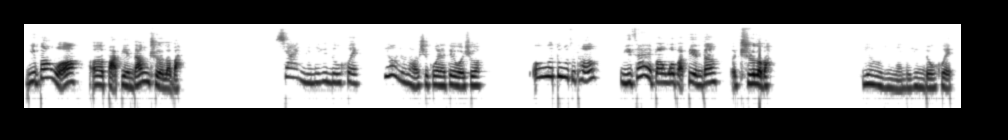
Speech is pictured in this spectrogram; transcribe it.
你帮我呃把便当吃了吧。”下一年的运动会，又有老师过来对我说：“哦，我肚子疼，你再帮我把便当呃吃了吧。”又一年的运动会，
